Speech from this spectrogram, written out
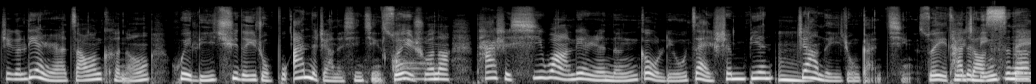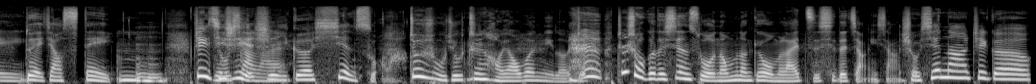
这个恋人啊早晚可能会离去的一种不安的这样的心情。所以说呢，他是希望恋人能够留在身边这样的一种感情。所以他的名字呢，对，叫 Stay。嗯，这其实也是一个线索啦。就是我就正好要问你了，这这首歌的线索能不能给我们来仔细的讲一下？首先呢，这个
